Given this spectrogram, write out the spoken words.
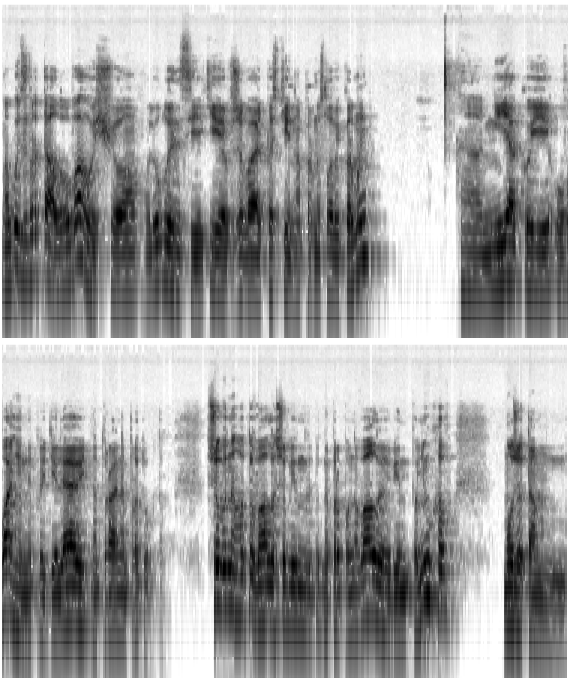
Мабуть, звертали увагу, що улюбленці, які вживають постійно промислові корми, е, ніякої уваги не приділяють натуральним продуктам. Що би не готували, що б їм не пропонували, він понюхав, може там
